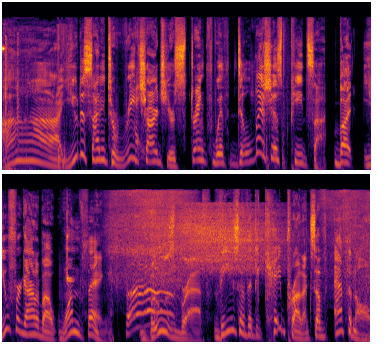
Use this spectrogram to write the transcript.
Ah, you decided to recharge your strength with delicious pizza. But you forgot about one thing booze ah. breath. These are the decay products of ethanol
